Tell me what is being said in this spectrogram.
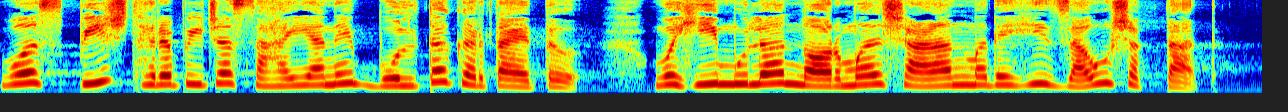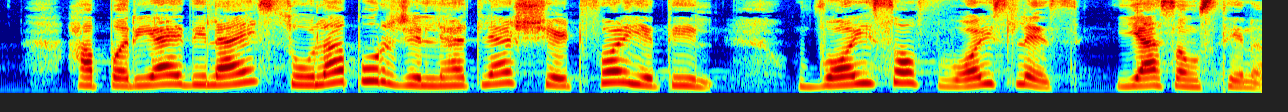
व स्पीच थेरपीच्या सहाय्याने बोलतं करता येतं व ही मुलं नॉर्मल शाळांमध्येही जाऊ शकतात. हा पर्याय दिलाय सोलापूर जिल्ह्यातल्या शेटफळ येथील व्हॉइस ऑफ व्हॉइसलेस या संस्थेनं.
